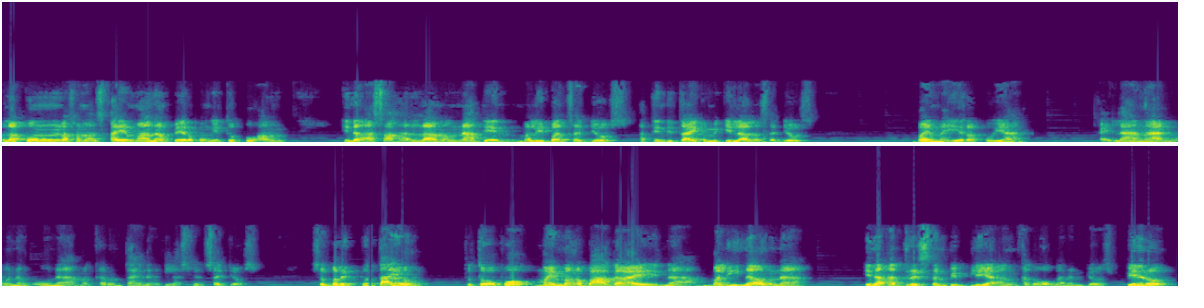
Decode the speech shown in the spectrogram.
Wala pong masama sa kayamanan pero kung ito po ang inaasahan lamang natin maliban sa Diyos at hindi tayo kumikilala sa Diyos, bay mahirap po yan. Kailangan unang-una magkaroon tayo ng relasyon sa Diyos. So balik po tayo. Totoo po, may mga bagay na malinaw na ina-address ng Biblia ang kalooban ng Diyos. Pero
